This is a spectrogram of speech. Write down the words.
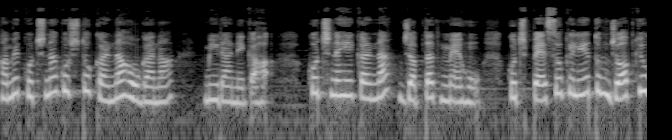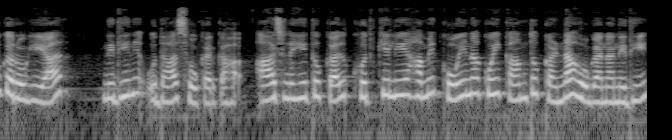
हमें कुछ ना कुछ तो करना होगा ना? मीरा ने कहा, कुछ नहीं करना जब तक मैं हूँ। कुछ पैसों के लिए तुम जॉब क्यों करोगी यार? निधि ने उदास होकर कहा, आज नहीं तो कल खुद के लिए हमें कोई ना कोई काम तो करना होगा ना निधि।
